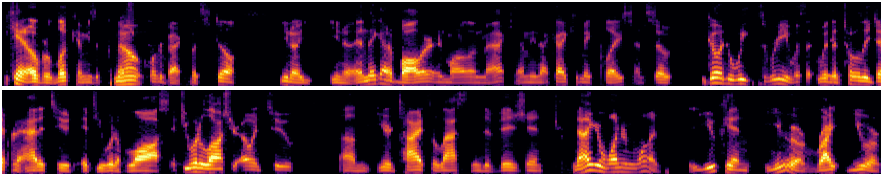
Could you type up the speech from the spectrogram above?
you can't overlook him. He's a professional No. quarterback, but still, you know, you know, and they got a baller in Marlon Mack. I mean, that guy can make plays, and so you go into week three with with a totally different attitude. If you would have lost, if you would have lost, you're zero and two. Um, you're tied for last in the division. Now you're one and one. You can you are right. You are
